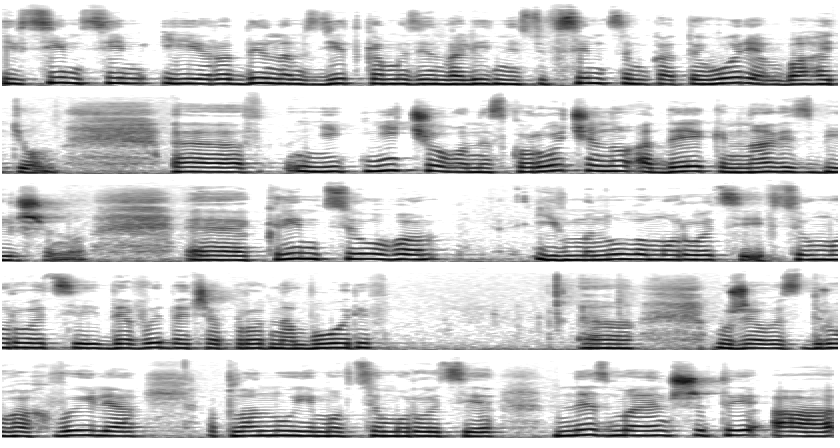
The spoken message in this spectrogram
і всім всім, і родинам з дітками з інвалідністю, всім цим категоріям багатьом. Е, Нічого не скорочено, а деяким навіть збільшено. Е, Крім цього, і в минулому році, і в цьому році йде видача проднаборів. Е, Уже ось друга хвиля. Плануємо в цьому році не зменшити, а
